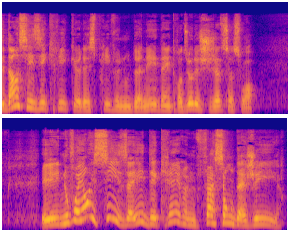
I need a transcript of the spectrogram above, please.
dans ses écrits que l'Esprit veut nous donner d'introduire le sujet de ce soir. Et nous voyons ici Isaïe décrire une façon d'agir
